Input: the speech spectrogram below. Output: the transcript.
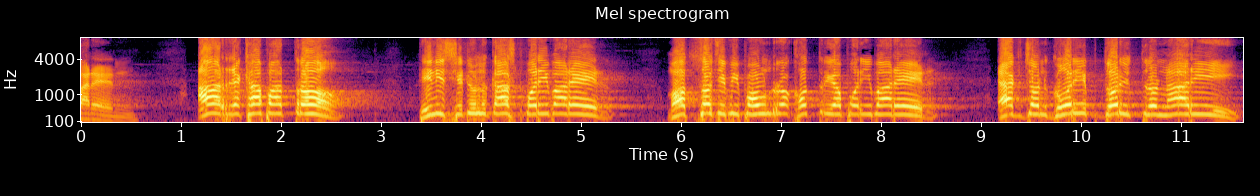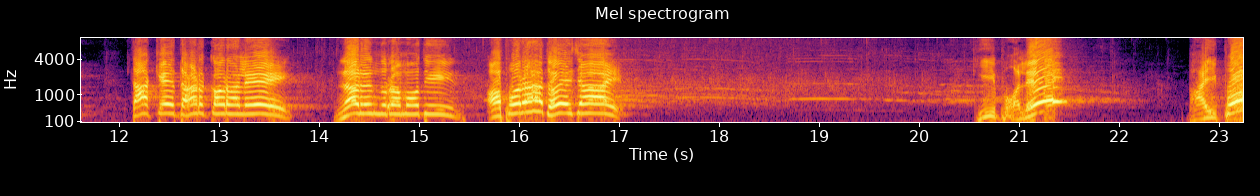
পারেন। আর রেখা পাত্র তিনি শিডুল কাস্ট পরিবারের, মৎস্যজীবী পৌন্ড্র ক্ষত্রিয় পরিবারের একজন গরিব, দরিদ্র নারী তাকে দাঁড় করালে নরেন্দ্র মোদীর অপরাধ হয়ে যায়। কি বলে? ভাইপো,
